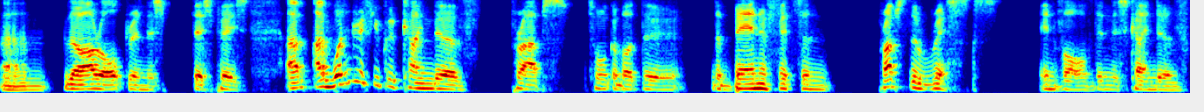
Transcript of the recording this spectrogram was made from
um, that are altering this this pace. Um, I wonder if you could kind of perhaps talk about the the benefits and perhaps the risks involved in this kind of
